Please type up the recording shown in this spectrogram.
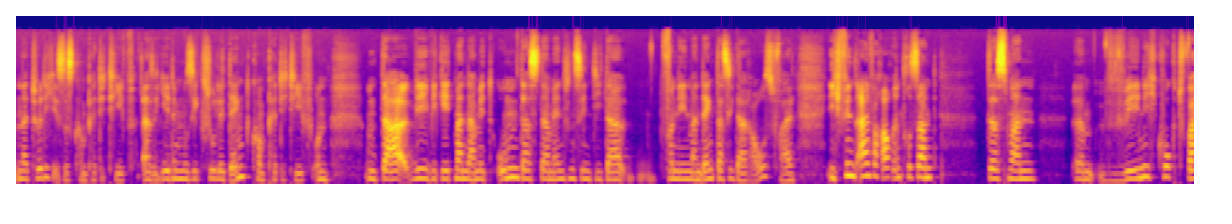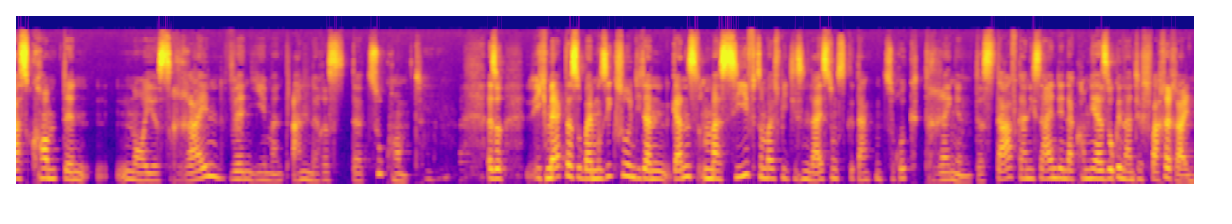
natürlich ist es kompetitiv. Also jede Musikschule denkt kompetitiv. Und, und da, wie, wie geht man damit um, dass da Menschen sind, die da, von denen man denkt, dass sie da rausfallen? Ich finde einfach auch interessant, dass man ähm, wenig guckt, was kommt denn Neues rein, wenn jemand anderes dazukommt. Mhm. Also ich merke das so bei Musikschulen, die dann ganz massiv zum Beispiel diesen Leistungsgedanken zurückdrängen. Das darf gar nicht sein, denn da kommen ja sogenannte Schwache rein.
